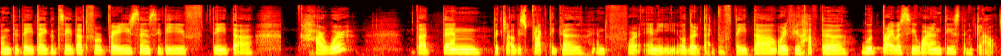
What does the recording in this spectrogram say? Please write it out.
on the data. I could say that for very sensitive data, hardware, but then the cloud is practical and for any other type of data, or if you have the good privacy warranties, then cloud.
